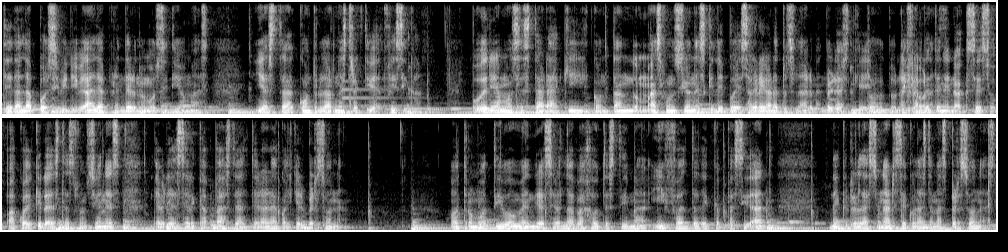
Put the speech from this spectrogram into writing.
te da la posibilidad de aprender nuevos idiomas y hasta controlar nuestra actividad física. Podríamos estar aquí contando más funciones que le puedes agregar a tu celular, pero es que dejar de tener acceso a cualquiera de estas funciones debería ser capaz de alterar a cualquier persona. Otro motivo vendría a ser la baja autoestima y falta de capacidad de relacionarse con las demás personas.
